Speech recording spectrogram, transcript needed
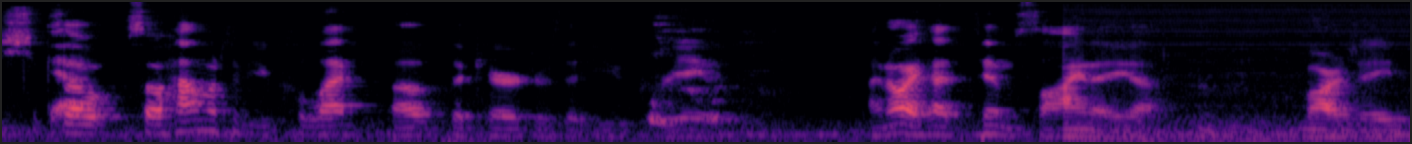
So, so how much did you collect of the characters that you created? I know I had Tim sign a uh, Mara Jade.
